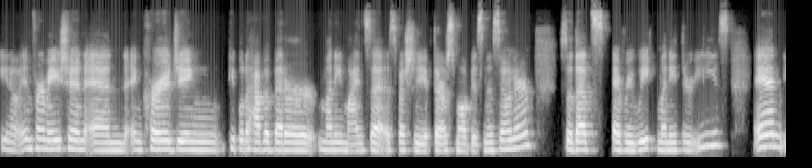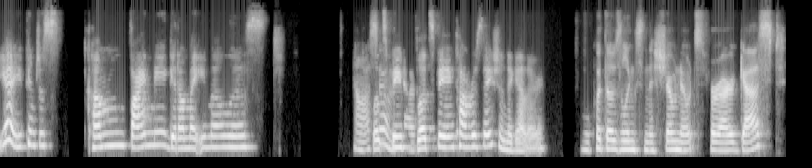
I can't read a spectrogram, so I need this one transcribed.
you know, information and encouraging people to have a better money mindset, especially if they're a small business owner. So that's every week, Money Through Ease. And yeah, you can just come find me, get on my email list. Awesome. Let's be let's be in conversation together. We'll put those links in the show notes for our guest.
